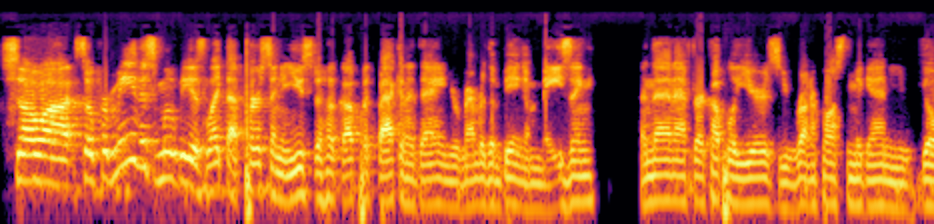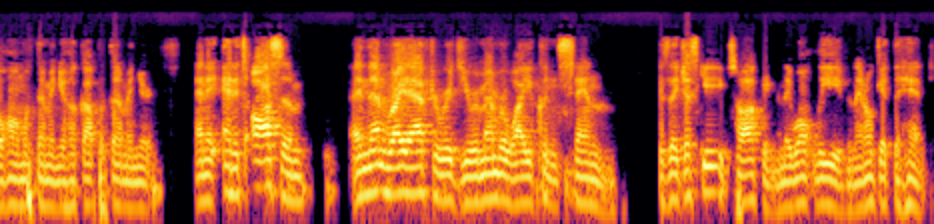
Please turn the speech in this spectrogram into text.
So, uh, so for me, this movie is like that person you used to hook up with back in the day, and you remember them being amazing, and then after a couple of years, you run across them again, you go home with them, and you hook up with them, and you're and it, and it's awesome, and then right afterwards, you remember why you couldn't stand them because they just keep talking and they won't leave, and they don't get the hint.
